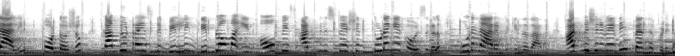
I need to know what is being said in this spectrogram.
Tally Photoshop computerised billing diploma in office administration തുടങ്ങിയ കോഴ്സുകളും ഉടൻ ആരംഭിക്കുന്നതാണ്. അഡ്മിഷന് വേണ്ടി ബന്ധപ്പെടുക.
